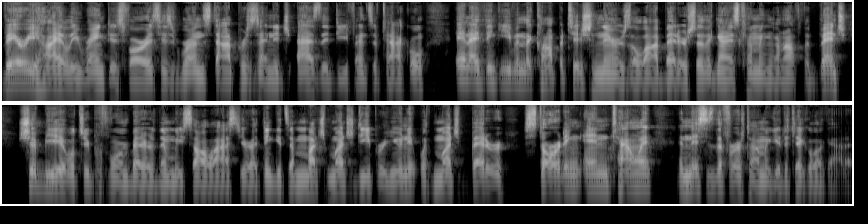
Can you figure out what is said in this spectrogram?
very highly ranked as far as his run stop percentage as the defensive tackle. And I think even the competition there is a lot better. So the guys coming on off the bench should be able to perform better than we saw last year. I think it's a much, much deeper unit with much better starting end talent. And this is the first time we get to take a look at it.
